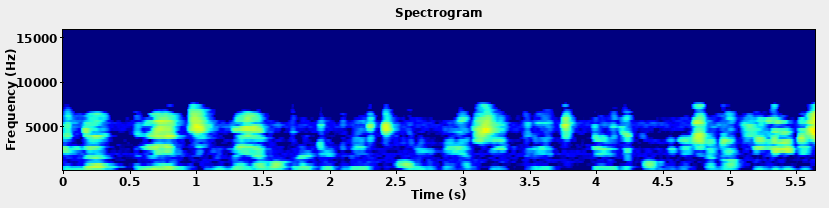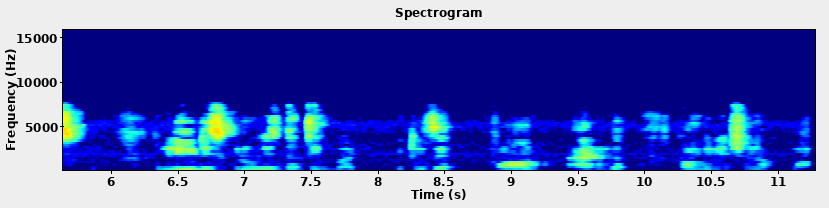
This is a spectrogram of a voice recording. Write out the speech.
In the lathe, you may have operated lathe or you may have seen lathe. There is a combination of lead screw. The lead screw is nothing but it is a worm and the combination of worm.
